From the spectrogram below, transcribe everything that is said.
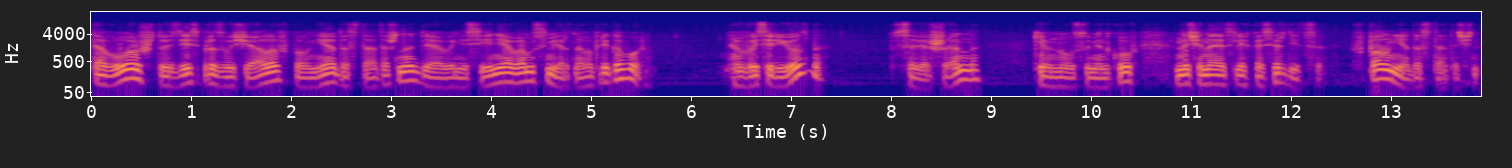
«Того, что здесь прозвучало, вполне достаточно для вынесения вам смертного приговора». «Вы серьезно?» «Совершенно», — кивнул Суменков, начиная слегка сердиться. «Вполне достаточно».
